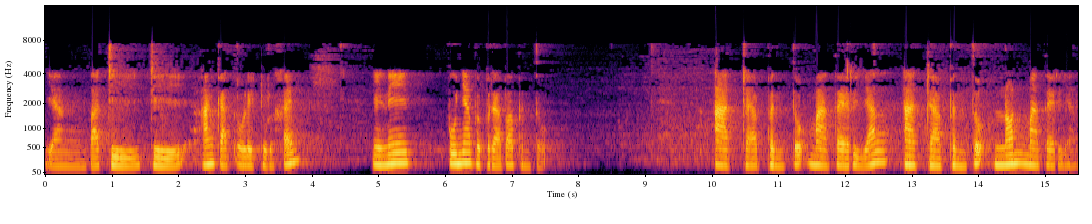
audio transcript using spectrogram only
yang tadi diangkat oleh Durkheim ini punya beberapa bentuk. Ada bentuk material, ada bentuk non-material.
